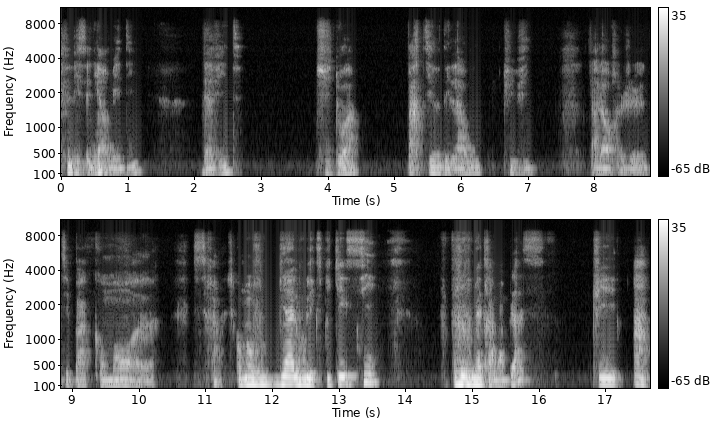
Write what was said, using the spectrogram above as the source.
les seigneurs m'ont dit, David, tu dois partir de là où tu vis. Alors, je ne sais pas comment, euh, vous, bien vous l'expliquer. Si vous pouvez vous mettre à ma place, tu es, un,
